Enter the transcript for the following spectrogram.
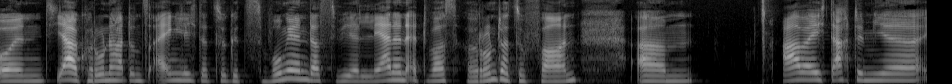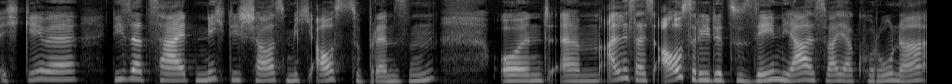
und ja, Corona hat uns eigentlich dazu gezwungen, dass wir lernen, etwas runterzufahren. Ähm, aber ich dachte mir, ich gebe dieser Zeit nicht die Chance, mich auszubremsen und ähm, alles als Ausrede zu sehen, ja, es war ja Corona.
